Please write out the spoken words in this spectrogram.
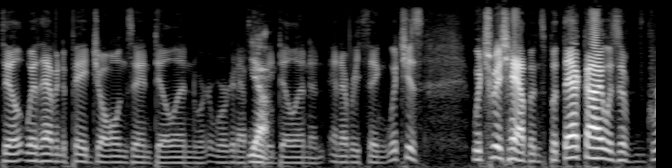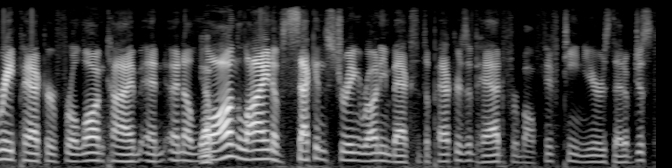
Dil- with having to pay Jones and Dillon. We're, we're gonna have to yeah. pay Dillon and, and everything, which is which which happens. But that guy was a great Packer for a long time, and and a yep. long line of second string running backs that the Packers have had for about 15 years that have just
